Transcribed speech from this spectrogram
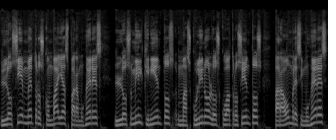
los 100 metros con vallas para mujeres, los 1500 masculino, los 400 para hombres y mujeres,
